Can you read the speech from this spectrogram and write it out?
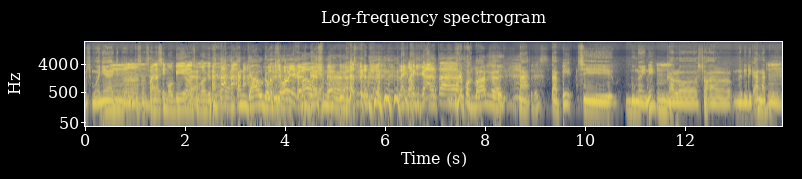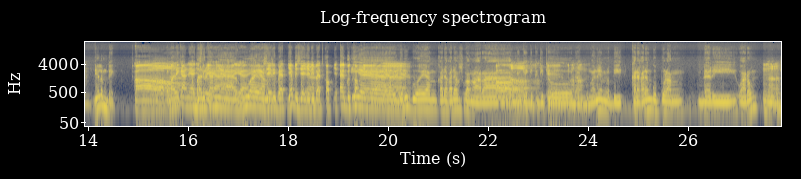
semuanya gitu. Hmm, Nanti selesai. Manasin mobil Iya. semua gitu. Ya, kan jauh dong di Jauh ya ke bawah ya. basement. Naik lagi ke atas. Repot banget. Nah, tapi si bunga ini Hmm. kalau soal ngedidik anak, Hmm. dia lembek. Oh, kebalikannya justru Kebalikannya, ya. Iya, gua iya. yang- bisa jadi bad dia bisa Iya. jadi bad copnya eh good copnya. Iya, ya. Iya, jadi iya. gue yang kadang-kadang suka ngelarang Oh, kayak gitu-gitu. oke. Dan Hmm. bunga ini yang lebih kadang-kadang gue pulang dari warung, Hmm.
